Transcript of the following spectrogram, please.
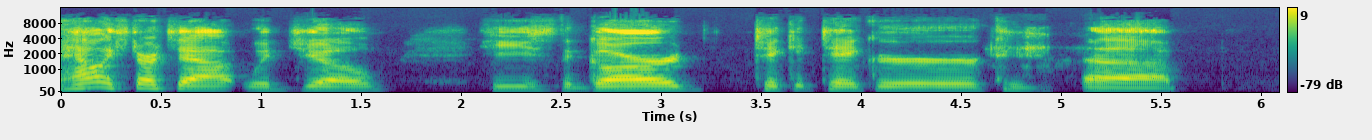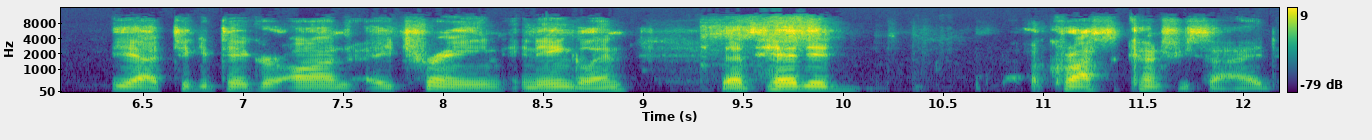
Howling starts out with Joe. He's the guard, ticket taker, uh, yeah, ticket taker on a train in England that's headed across the countryside,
